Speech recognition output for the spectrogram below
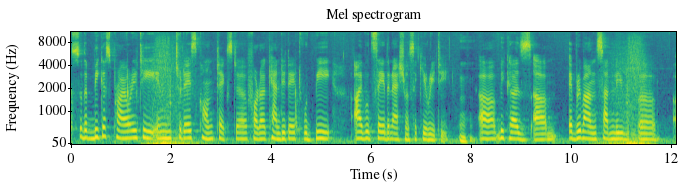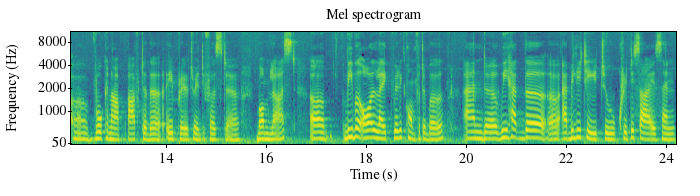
so the biggest priority in today's context uh, for a candidate would be, I would say, the national security, mm-hmm. uh, because um, everyone suddenly uh, uh woken up after the April 21st uh, bomb blast. Uh, we were all like very comfortable and uh, we had the uh, ability to criticize and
